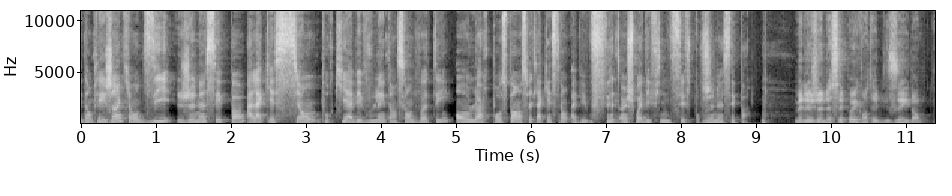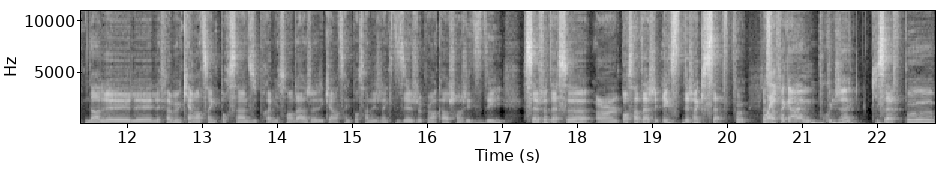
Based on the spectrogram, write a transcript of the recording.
Et donc, les gens qui ont dit « je ne sais pas » à la question « pour qui avez-vous l'intention de voter ?», on ne leur pose pas ensuite la question « avez-vous fait un choix définitif pour je ne sais pas ?» Mais le je ne sais pas est comptabilisé. Donc, dans le, fameux 45% du premier sondage, les 45% des gens qui disaient je peux encore changer d'idée, s'ajoute à ça un pourcentage X de gens qui savent pas. Donc, ça fait quand même beaucoup de gens qui savent pas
